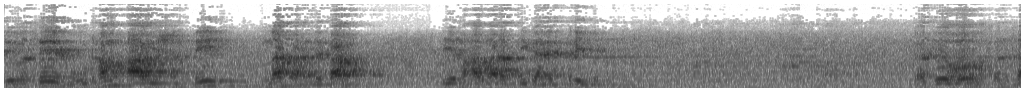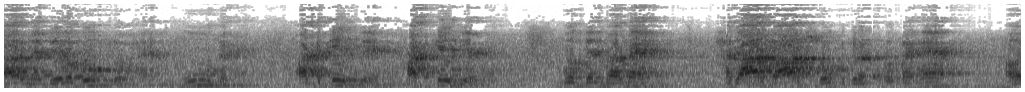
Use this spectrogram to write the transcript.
दिवसे मूढ़ आविशंति न पंडिता ये महाभारत की गायत्री है। जो संसार में बेवकूफ़ लोग हैं, मूड हैं, अटके हुए हैं हटके हुए हैं, वो दिन भर में हज़ार बार शोकग्रस्त होते हैं और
